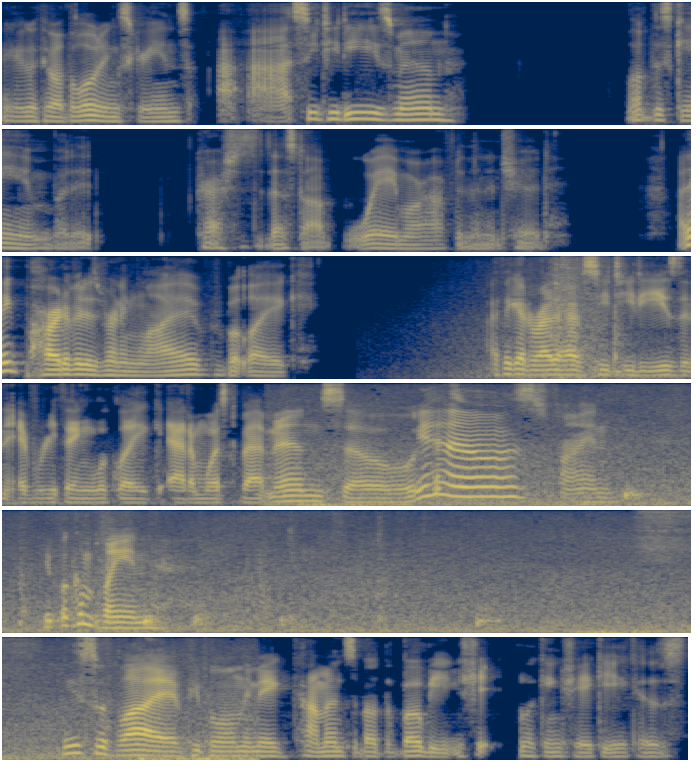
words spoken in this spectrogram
I gotta go through all the loading screens. Ah, CTDs, man. Love this game, but it crashes the desktop way more often than it should. I think part of it is running live, but like, I think I'd rather have CTDs than everything look like Adam West Batman, so, you know, it's fine. People complain. At least with live, people only make comments about the bow being sh looking shaky because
